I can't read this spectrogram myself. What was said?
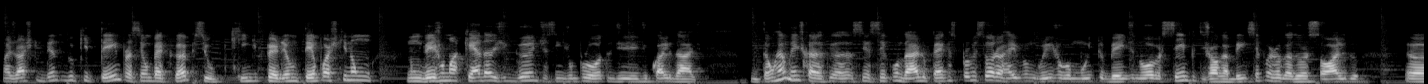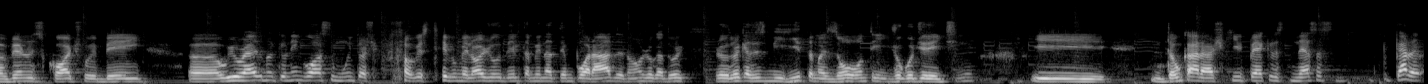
Mas eu acho que dentro do que tem para ser um backup, se o King perder um tempo, acho que não, não vejo uma queda gigante assim de um para o outro de, de qualidade. Então, realmente, cara, assim, secundário do Packers promissor. O Raven Green jogou muito bem de novo, sempre joga bem, sempre é um jogador sólido. Uh, Vernon Scott foi bem. Uh, Will Redman, que eu nem gosto muito, acho que talvez teve o melhor jogo dele também na temporada. Não é um jogador, jogador que às vezes me irrita, mas ontem jogou direitinho. E então, cara, acho que Packers nessas. Cara,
